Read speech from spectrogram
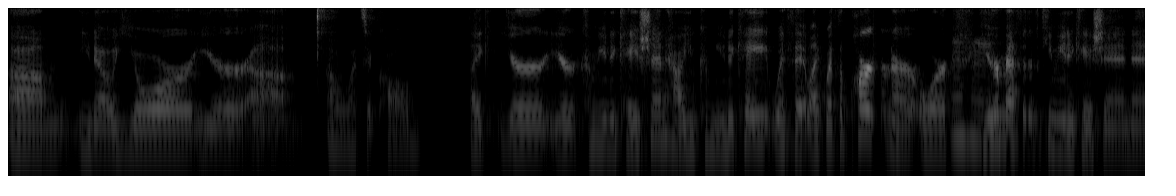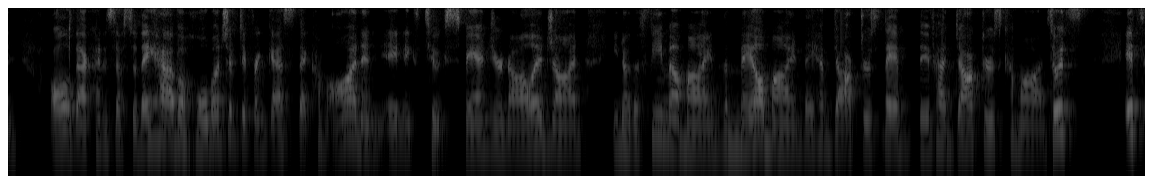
um, you know your your um, oh, what's it called? like your your communication how you communicate with it like with a partner or mm-hmm. your method of communication and all of that kind of stuff so they have a whole bunch of different guests that come on and, and to expand your knowledge on you know the female mind the male mind they have doctors they have they've had doctors come on so it's it's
